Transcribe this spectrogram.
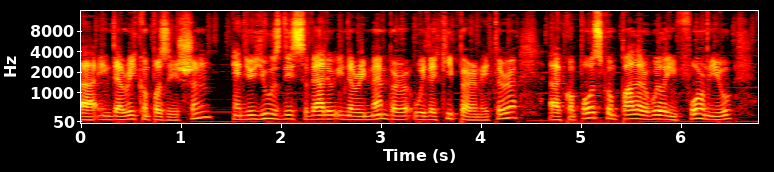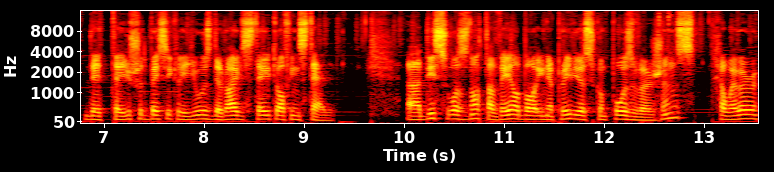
uh, in the recomposition and you use this value in the remember with a key parameter, uh, Compose compiler will inform you that uh, you should basically use derived state of instead. Uh, this was not available in the previous Compose versions, however,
